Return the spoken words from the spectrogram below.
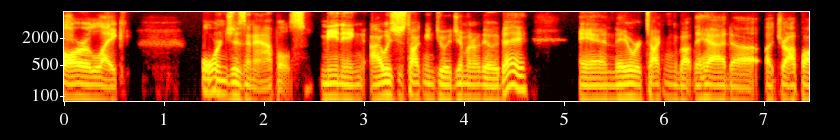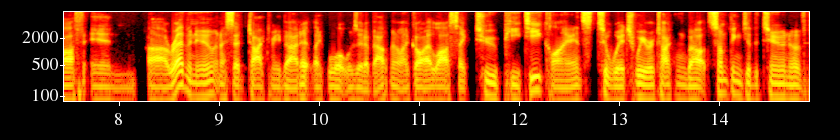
are like oranges and apples. Meaning, I was just talking to a gym owner the other day, and they were talking about they had uh, a drop off in uh, revenue and i said talk to me about it like what was it about and they're like oh i lost like two pt clients to which we were talking about something to the tune of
